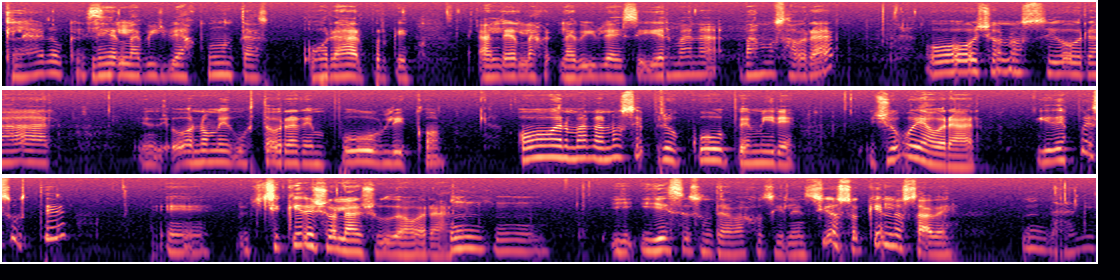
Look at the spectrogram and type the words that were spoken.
Claro que sí. leer la Biblia juntas, orar, porque al leer la, la Biblia decir, hermana, ¿vamos a orar? Oh, yo no sé orar, o no me gusta orar en público. Oh, hermana, no se preocupe, mire, yo voy a orar. Y después usted, eh, si quiere, yo la ayudo a orar. Y, y eso es un trabajo silencioso. ¿Quién lo sabe? Nadie.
